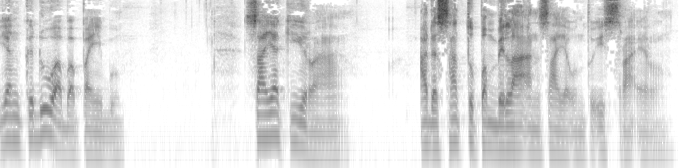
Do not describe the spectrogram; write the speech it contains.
Yang kedua Bapak Ibu, saya kira ada satu pembelaan saya untuk Israel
